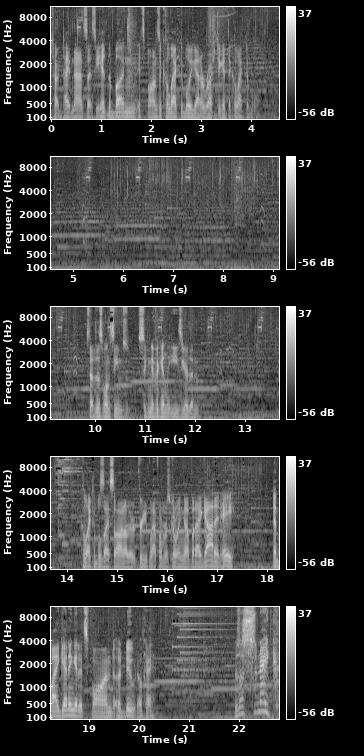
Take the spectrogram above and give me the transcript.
type nonsense. You hit the button, it spawns a collectible, you gotta rush to get the collectible. Except this one seems significantly easier than collectibles I saw on other 3D platformers growing up. But I got it, hey. And by getting it, it spawned a dude. Okay. There's a snake!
